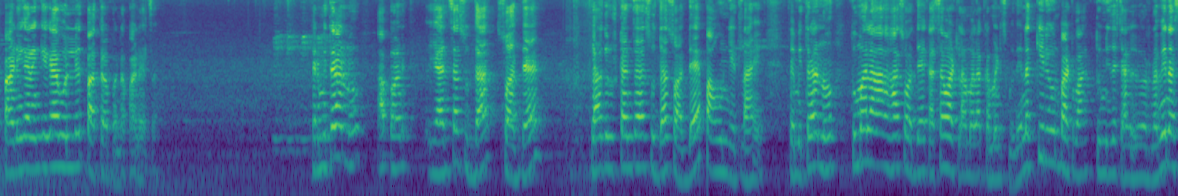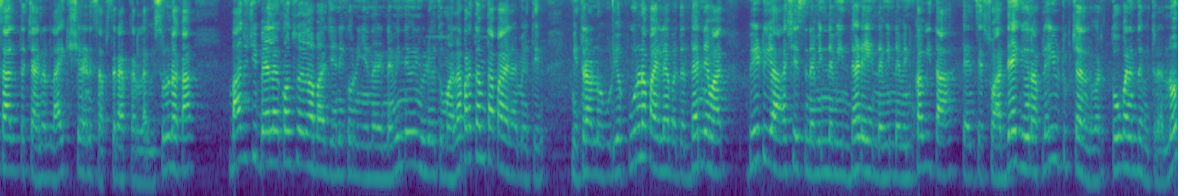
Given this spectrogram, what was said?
पाणी कारण की काय बोलले पातळपणा पाण्याचा. तर मित्रांनो आपण यांचा सुद्धा स्वाध्याय या दृष्टांचा सुद्धा स्वाध्याय पाहून घेतला आहे. तर मित्रांनो तुम्हाला हा स्वाध्याय कसा वाटला? मला कमेंट्समध्ये नक्की लिहून पाठवा. तुम्ही जर चॅनलवर नवीन असाल तर चॅनल लाईक शेअर आणि सबस्क्राईब करायला विसरू नका. बाजूची बेल आयकॉन दाबा जेणेकरून येणारे नवीन नवीन व्हिडिओ तुम्हाला प्रथमता पाहायला मिळतील. मित्रांनो व्हिडिओ पूर्ण पाहिल्याबद्दल धन्यवाद. भेटूया असेच नवीन नवीन धडे नवीन नवीन कविता त्यांचे स्वाध्याय घेऊन आपल्या यूट्यूब चॅनलवर तोपर्यंत मित्रांनो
